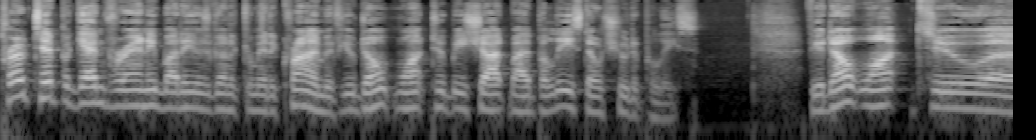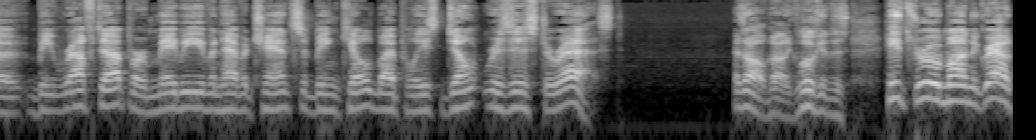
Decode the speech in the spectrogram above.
Pro tip again for anybody who's going to commit a crime. If you don't want to be shot by police, don't shoot at police. If you don't want to uh, be roughed up or maybe even have a chance of being killed by police, don't resist arrest. That's all. about Like, look at this. He threw him on the ground,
